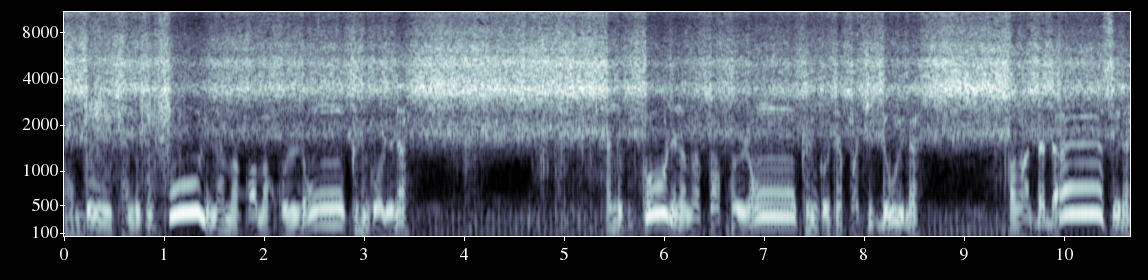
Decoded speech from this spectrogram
Anh tu thằng tu cú thì mà có mà khối rong cưng cổ lên nè. Thằng tu cú thì mà có khối rong cưng cổ, thế có chỉ đủ lên nè. Có mà đá đá xưa nè.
